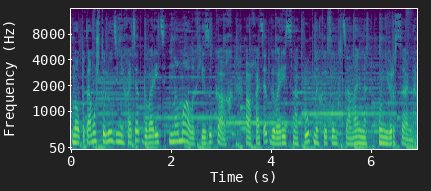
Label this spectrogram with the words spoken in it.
но потому, что люди не хотят говорить на малых языках, а хотят говорить на крупных и функционально универсальных.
